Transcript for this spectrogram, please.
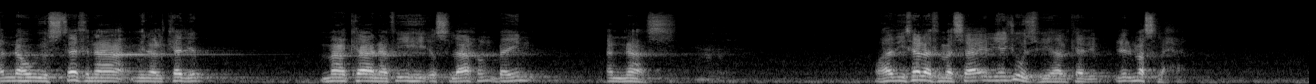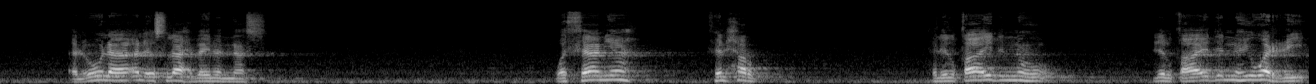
أنه يستثنى من الكذب ما كان فيه إصلاح بين الناس. وهذه ثلاث مسائل يجوز فيها الكذب للمصلحة. الأولى الإصلاح بين الناس. والثانية في الحرب. فللقائد أنه للقائد أنه يوري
